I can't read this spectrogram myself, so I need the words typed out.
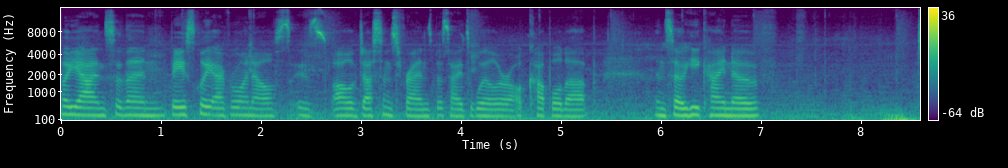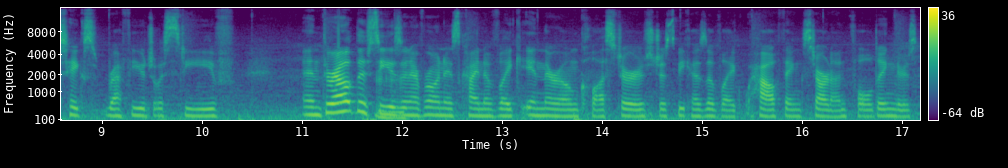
but yeah, and so then basically everyone else is all of Dustin's friends besides Will are all coupled up, and so he kind of takes refuge with Steve. And throughout the mm-hmm. season, everyone is kind of like in their own clusters just because of like how things start unfolding. There's,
